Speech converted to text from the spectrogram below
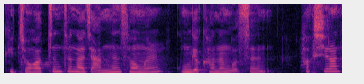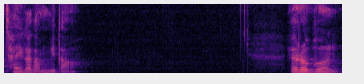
기초가 튼튼하지 않는 성을 공격하는 것은 확실한 차이가 납니다. 여러분,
